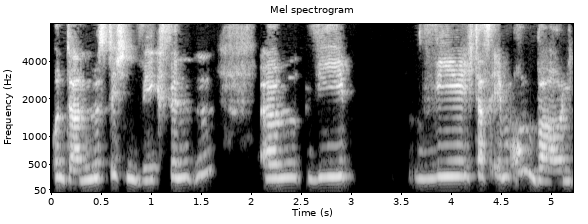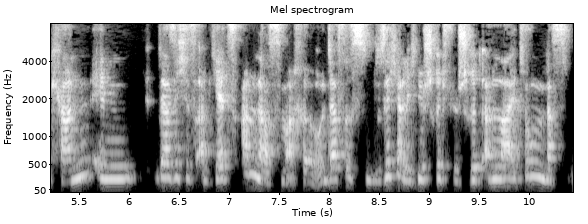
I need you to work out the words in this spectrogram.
Und dann müsste ich einen Weg finden, ähm, wie, wie ich das eben umbauen kann, in, dass ich es ab jetzt anders mache. Und das ist sicherlich eine Schritt-für-Schritt-Anleitung. Das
